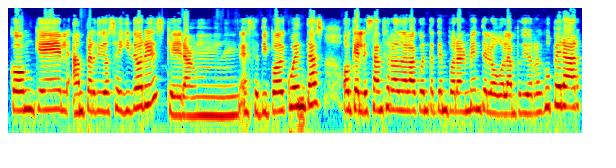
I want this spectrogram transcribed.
con que han perdido seguidores, que eran este tipo de cuentas, o que les han cerrado la cuenta temporalmente, luego la han podido recuperar.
